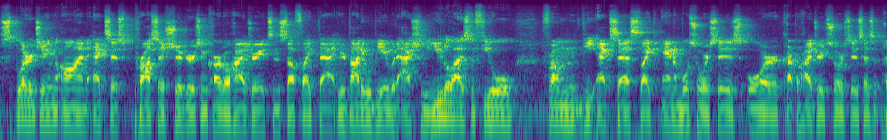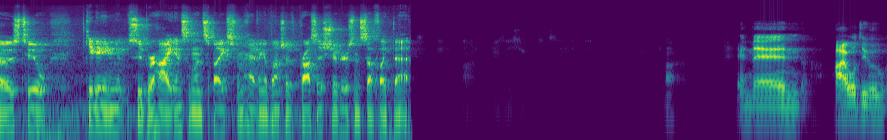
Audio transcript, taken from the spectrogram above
splurging on excess processed sugars and carbohydrates and stuff like that. Your body will be able to actually utilize the fuel from the excess like animal sources or carbohydrate sources as opposed to getting super high insulin spikes from having a bunch of processed sugars and stuff like that. And then I will do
